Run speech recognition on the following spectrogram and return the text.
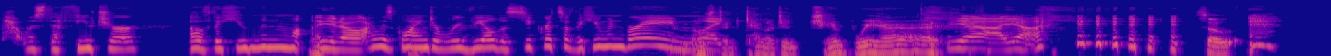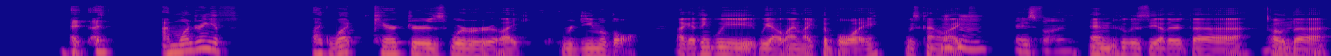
"That was the future of the human." mi-" You know, I was going to reveal the secrets of the human the brain. most Like, intelligent chimp we had. yeah, yeah. So I, I, I'm wondering if, like, what characters were like redeemable. Like, I think we we outlined like the boy was kind of like, Mhm. He's fine. and who was the other? The oh Mm. the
